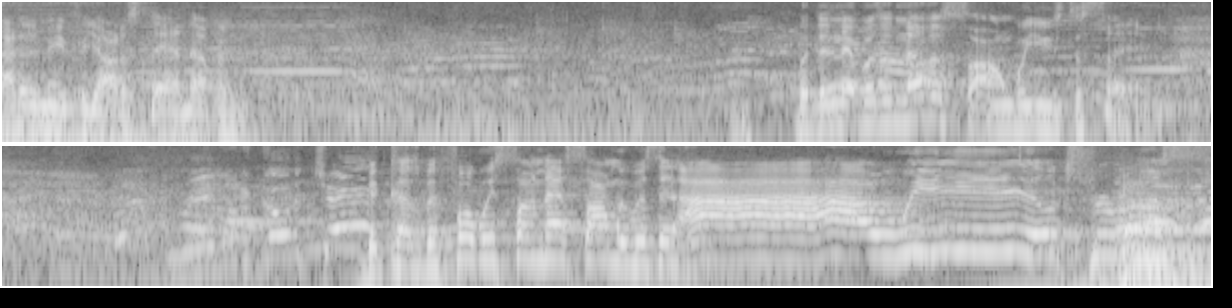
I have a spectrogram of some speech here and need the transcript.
I didn't mean for y'all to stand up. And... But then there was another song we used to sing. Ready to go to church? Because before we sung that song, we would say, I will trust.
